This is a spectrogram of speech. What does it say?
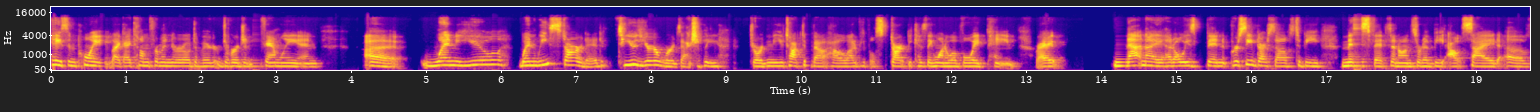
case in point, like I come from a neurodivergent family and uh, when you when we started to use your words actually jordan you talked about how a lot of people start because they want to avoid pain right Nat and I had always been perceived ourselves to be misfits and on sort of the outside of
